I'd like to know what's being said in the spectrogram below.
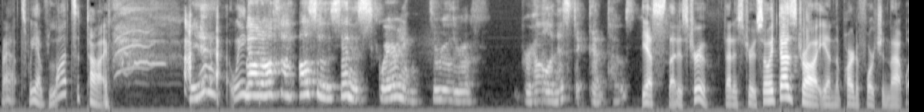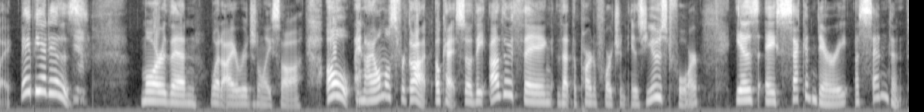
rats we have lots of time yeah. we, well, and also, also the sun is squaring the ruler of her Hellenistic tenth house. Yes, that is true. That is true. So it does draw in the part of fortune that way. Maybe it is. Yeah. More than what I originally saw. Oh, and I almost forgot. Okay, so the other thing that the part of fortune is used for is a secondary ascendant.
